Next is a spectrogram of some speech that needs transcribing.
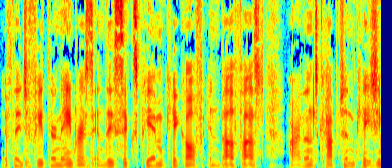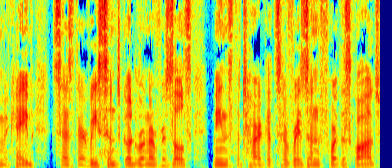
if they defeat their neighbours in the six 6pm kickoff in Belfast. Ireland captain Katie McCabe says their recent good run of results means the targets have risen for the squad.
